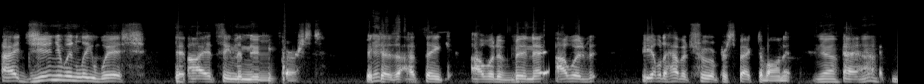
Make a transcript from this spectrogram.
I genuinely wish that I had seen the movie first because I think I would have been I would be able to have a truer perspective on it. Yeah. Uh, yeah.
